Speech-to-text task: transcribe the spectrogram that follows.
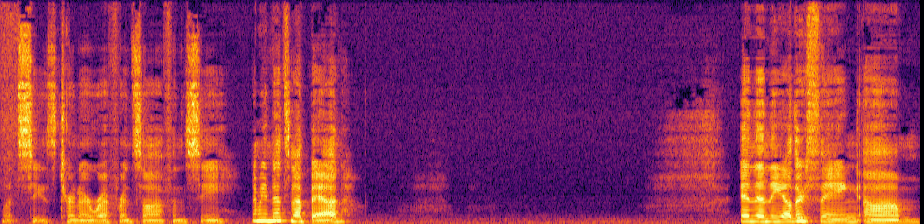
Let's see, let's turn our reference off and see. I mean, that's not bad. And then the other thing, um,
